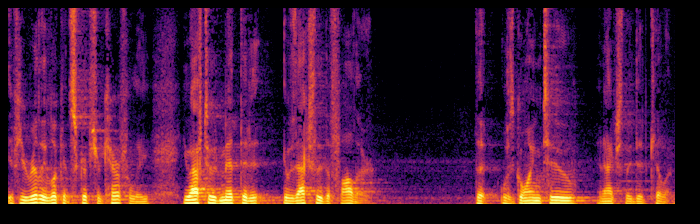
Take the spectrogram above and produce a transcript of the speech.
if you really look at Scripture carefully, you have to admit that it, it was actually the Father that was going to and actually did kill him.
